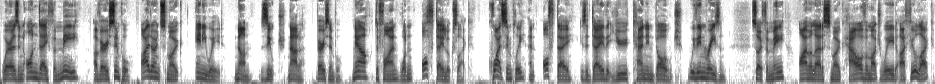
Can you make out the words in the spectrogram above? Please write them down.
Whereas an on day for me are very simple. I don't smoke any weed. None. Zilch. Nada. Very simple. Now, define what an off day looks like. Quite simply, an off day is a day that you can indulge within reason. So for me, I'm allowed to smoke however much weed I feel like,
